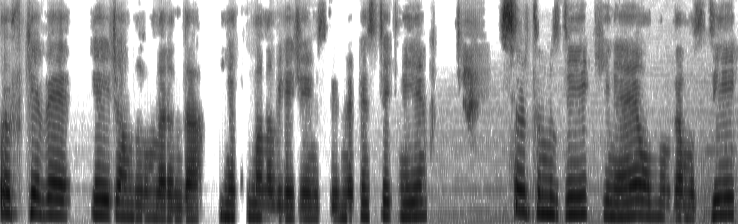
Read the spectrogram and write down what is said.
Öfke ve heyecan durumlarında yine kullanabileceğimiz bir nefes tekniği. Sırtımız dik, yine omurgamız dik,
